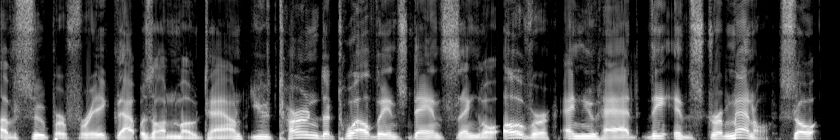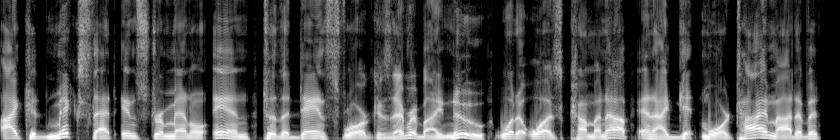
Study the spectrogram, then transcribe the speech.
of Super Freak. That was on Motown. You turned the 12 inch dance single over and you had the instrumental. So I could mix that instrumental in to the dance floor because everybody knew what it was coming up and I'd get more time out of it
